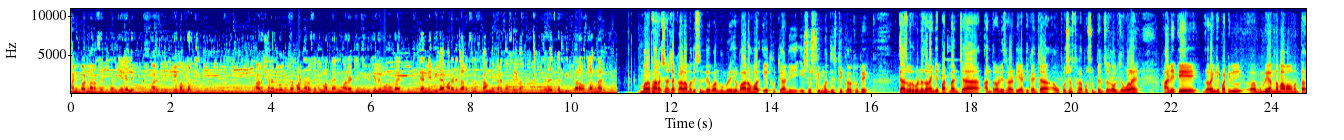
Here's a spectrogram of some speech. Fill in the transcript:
आणि पडणाऱ्यासाठी पण केलेलं आहे. मराठ्यांनी ते पण करतील. आरक्षणाच्या बाजून काय? पडणाऱ्यासाठी मतदान मराठ्यांनी बी केलंय. म्हणून काय? त्यांनी बी काय मराठीचं आरक्षणाचं काम नाही करायचं असं आहे का? सगळेच करतील. करावंच लागणार आहे. मराठा आरक्षणाच्या काळामध्ये संदीपान भुमरे हे वारंवार येत होते आणि यशस्वी मध्यस्थी करत होते. त्याचबरोबरनं जरांगे पाटलांच्या अंतरावली सराटी या ठिकाणच्या उपोषण स्थळापासून त्यांचं गाव जवळ आहे आणि ते जरांगे पाटील भुमरे यांना मामा म्हणतात.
